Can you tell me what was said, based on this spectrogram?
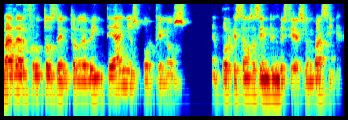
va a dar frutos dentro de 20 años porque, nos, porque estamos haciendo investigación básica.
